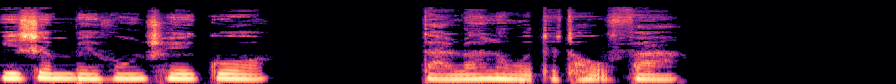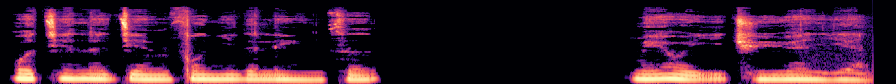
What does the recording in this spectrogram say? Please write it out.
一阵北风吹过，打乱了我的头发。我剪了剪风衣的领子，没有一句怨言。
